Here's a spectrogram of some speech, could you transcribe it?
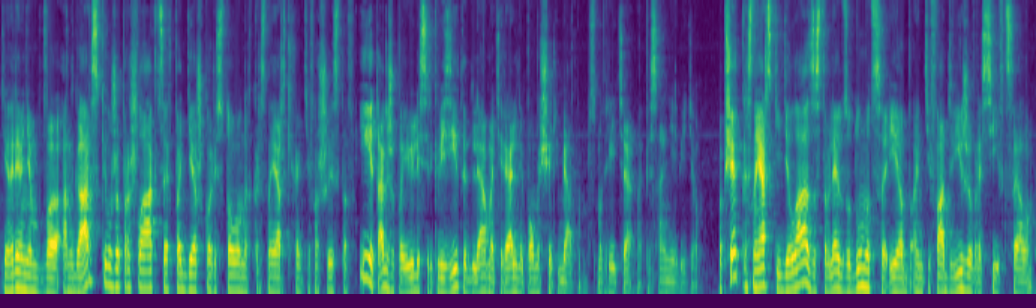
Тем временем в Ангарске уже прошла акция в поддержку арестованных красноярских антифашистов, и также появились реквизиты для материальной помощи ребятам. Смотрите описание видео. Вообще, красноярские дела заставляют задуматься и об антифа-движе в России в целом.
